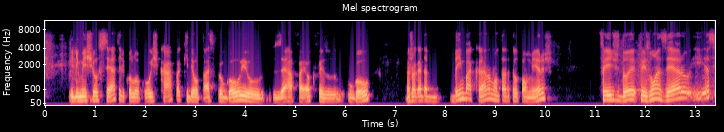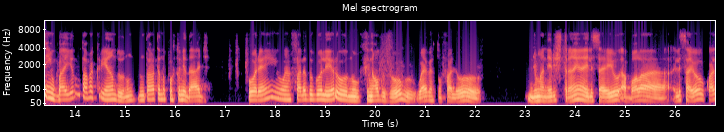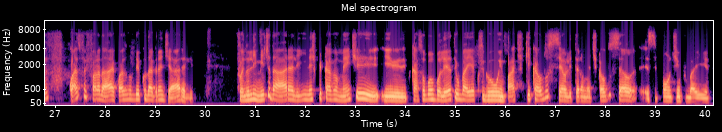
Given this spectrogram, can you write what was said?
ele mexeu certo, ele colocou o Scarpa, que deu o passe para o gol, e o Zé Rafael, que fez o, o gol. Uma jogada bem bacana, montada pelo Palmeiras. Fez, dois, fez 1 a 0 e assim, o Bahia não estava criando, não estava tendo oportunidade. Porém, uma falha do goleiro no final do jogo, o Everton falhou de maneira estranha, ele saiu, a bola, ele saiu quase, quase foi fora da área, quase no bico da grande área, ele foi no limite da área ali, inexplicavelmente, e, e caçou borboleta e o Bahia conseguiu o um empate que caiu do céu, literalmente, caiu do céu esse pontinho pro Bahia.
